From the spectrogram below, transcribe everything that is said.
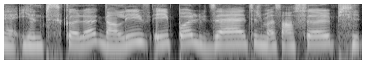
euh, il y a une psychologue dans le livre et Paul lui dit, tu sais, je me sens seul. Puis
